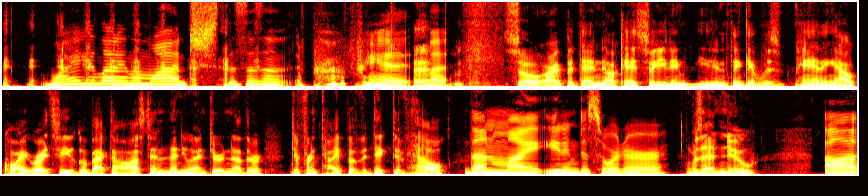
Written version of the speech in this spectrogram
Why are you letting them watch? This isn't appropriate. But So all right, but then okay, so you didn't you didn't think it was panning out quite right. So you go back to Austin and then you enter another different type of addictive hell. then my eating disorder Was that new? Uh,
